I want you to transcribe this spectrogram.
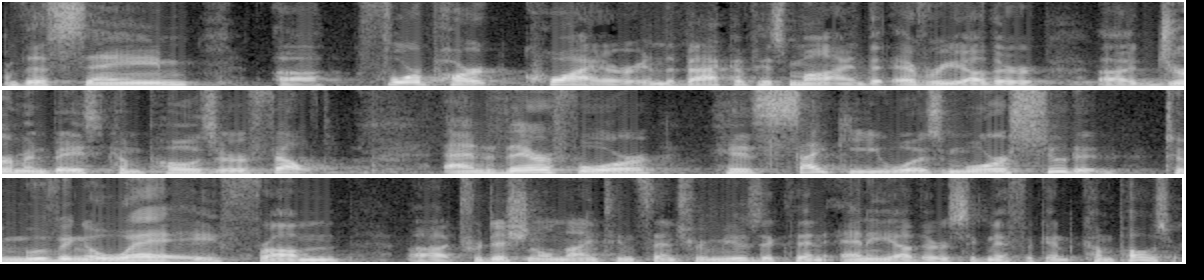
the same uh, four part choir in the back of his mind that every other uh, German based composer felt. And therefore, his psyche was more suited to moving away from uh, traditional 19th century music than any other significant composer.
